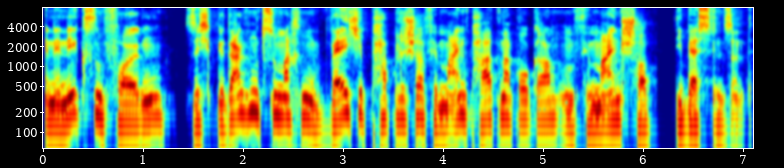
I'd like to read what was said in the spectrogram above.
in den nächsten Folgen sich Gedanken zu machen, welche Publisher für mein Partnerprogramm und für meinen Shop die besten sind.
